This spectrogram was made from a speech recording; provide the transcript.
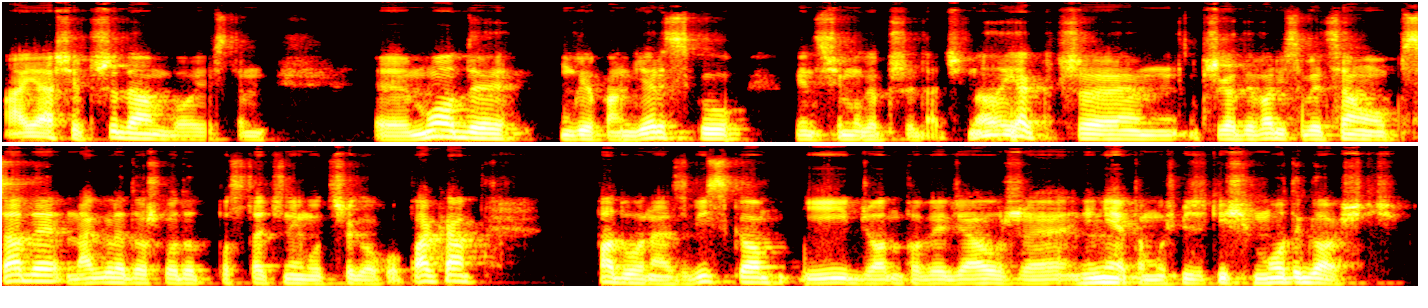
A ja się przydam, bo jestem e, młody, mówię po angielsku, więc się mogę przydać. No jak prze, przygadywali sobie całą obsadę, nagle doszło do postaci najmłodszego chłopaka, padło nazwisko i John powiedział, że nie, nie, to musi być jakiś młody gość.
